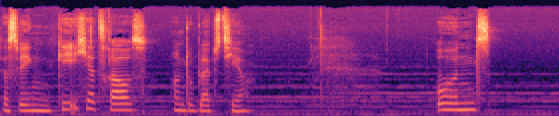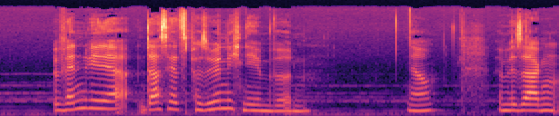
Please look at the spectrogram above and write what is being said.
Deswegen gehe ich jetzt raus und du bleibst hier. Und wenn wir das jetzt persönlich nehmen würden, ja, wenn wir sagen,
